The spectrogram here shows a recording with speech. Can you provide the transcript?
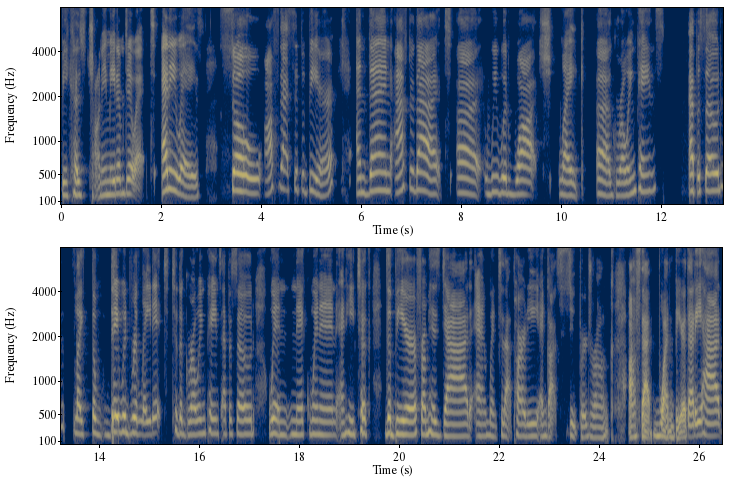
because Johnny made him do it. Anyways, so off that sip of beer, and then after that, uh, we would watch like uh growing pains episode like the they would relate it to the growing pains episode when nick went in and he took the beer from his dad and went to that party and got super drunk off that one beer that he had.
